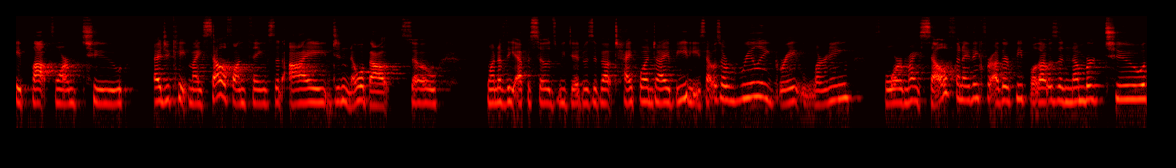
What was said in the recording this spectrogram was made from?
a platform to educate myself on things that I didn't know about. So, one of the episodes we did was about type 1 diabetes. That was a really great learning for myself and I think for other people. That was the number two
